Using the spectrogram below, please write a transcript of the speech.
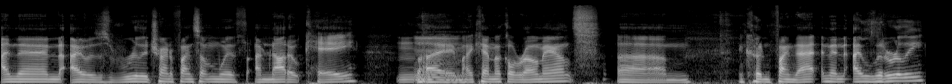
And then I was really trying to find something with I'm Not Okay by My Chemical Romance, um, and couldn't find that. And then I literally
